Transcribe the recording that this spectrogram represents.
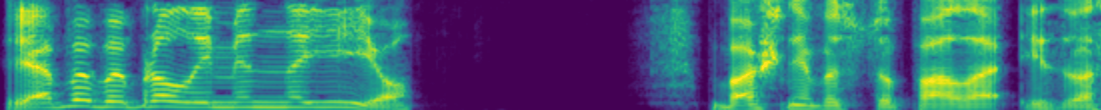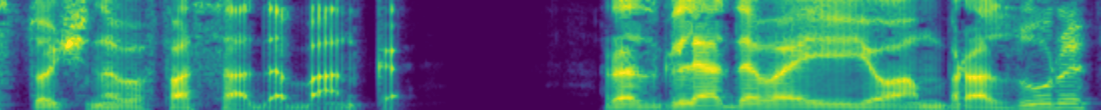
«Я бы выбрал именно ее». Башня выступала из восточного фасада банка. Разглядывая ее амбразуры,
